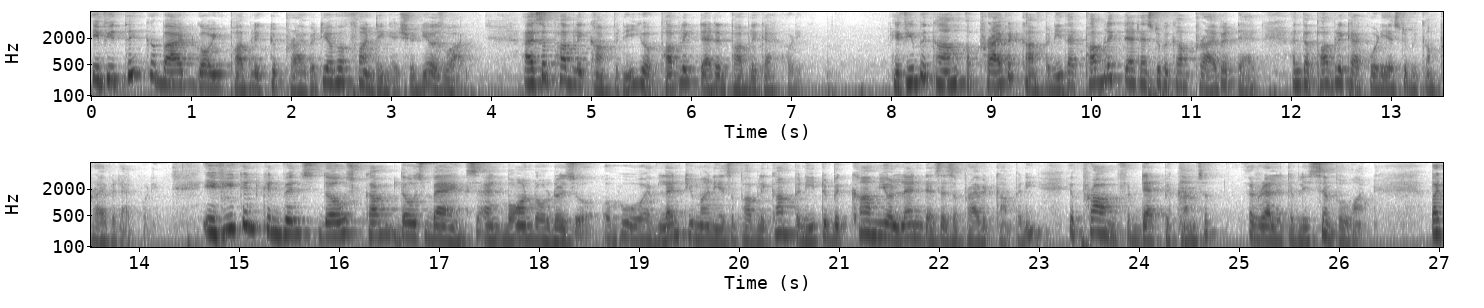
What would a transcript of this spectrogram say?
If you think about going public to private, you have a funding issue. Here's why. As a public company, you have public debt and public equity. If you become a private company, that public debt has to become private debt and the public equity has to become private equity. If you can convince those com- those banks and bondholders who have lent you money as a public company to become your lenders as a private company, your problem for debt becomes a, a relatively simple one. But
